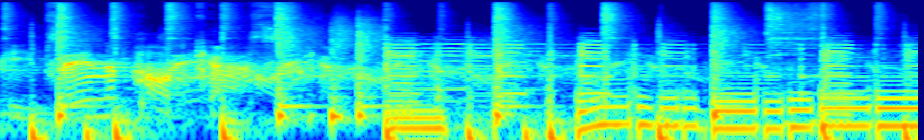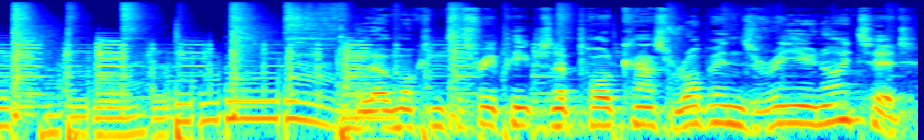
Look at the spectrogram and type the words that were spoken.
Peeps in a Podcast. Hello and welcome to Three Peeps in a Podcast. Robins Reunited.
